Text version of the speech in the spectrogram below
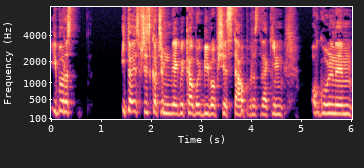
I po prostu i to jest wszystko, czym jakby Cowboy Bebop się stał, po prostu takim ogólnym,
